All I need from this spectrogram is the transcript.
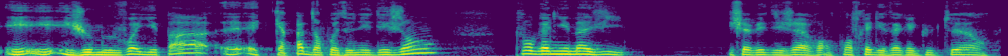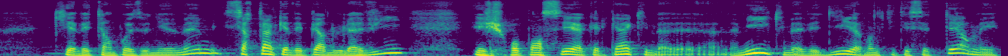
Et, et, et me voyais pas euh, être capable d'empoisonner des gens pour gagner ma vie. J'avais déjà rencontré des agriculteurs qui avaient été empoisonnés eux-mêmes, certains qui avaient perdu la vie, et je repensais à quelqu'un qui m'a, un ami qui m'avait dit avant de quitter cette terre, mais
